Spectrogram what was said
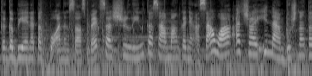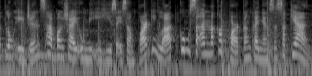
Kagabi ay natagpuan ng suspect sa Shilin kasama ang kanyang asawa at siya ay inambush ng tatlong agents habang siya ay umiihi sa isang parking lot kung saan nakapark ang kanyang sasakyan.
